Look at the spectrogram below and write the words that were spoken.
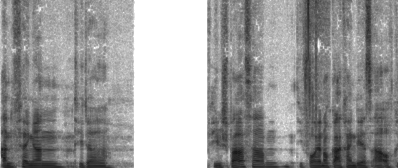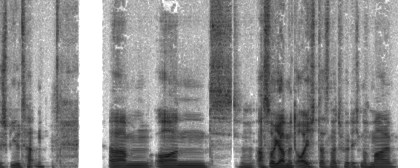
Anfängern, die da viel Spaß haben, die vorher noch gar kein DSA aufgespielt hatten. Ähm, und ach so, ja, mit euch das natürlich nochmal.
